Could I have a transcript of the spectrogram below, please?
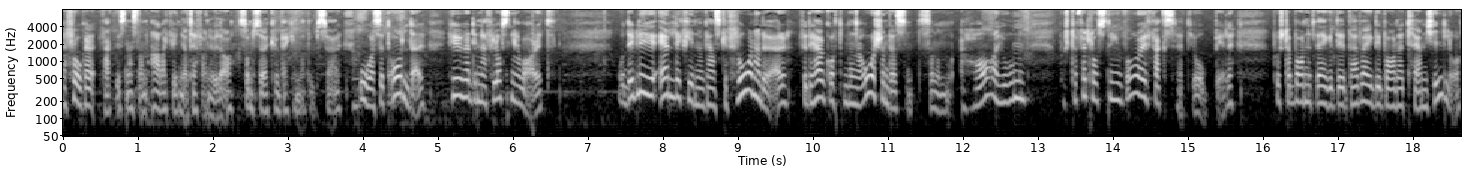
Jag frågar faktiskt nästan alla kvinnor jag träffar nu idag som söker bäckenbottenbesvär, oavsett ålder. Hur har dina förlossningar varit? Och det blir ju äldre kvinnor ganska förvånade över. För det har gått många år sedan dess som de, jaha, jo men första förlossningen var ju faktiskt rätt jobbig. Eller första barnet vägde, där vägde barnet fem kilo.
